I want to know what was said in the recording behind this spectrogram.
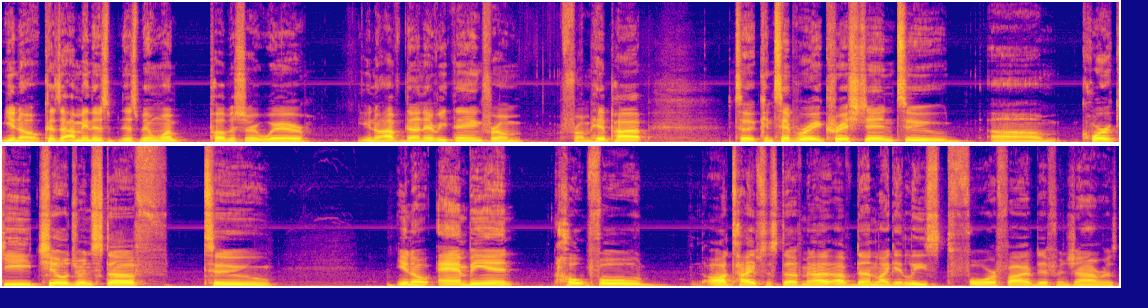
you know, because I mean, there's there's been one publisher where, you know, I've done everything from from hip hop to contemporary Christian to um, quirky children stuff to you know ambient, hopeful, all types of stuff. Man, I, have done like at least four or five different genres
